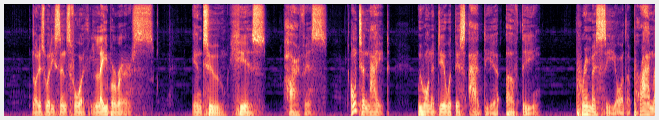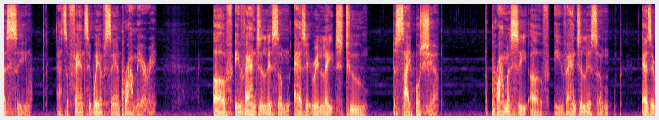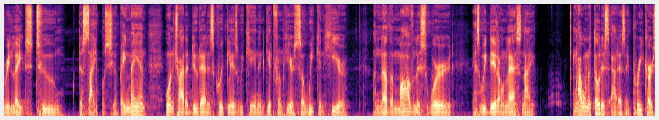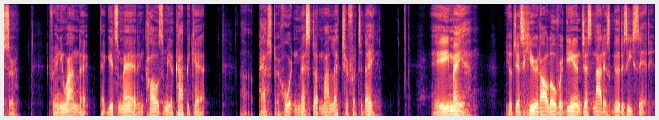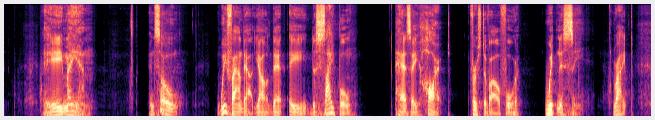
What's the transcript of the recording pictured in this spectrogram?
Notice what he sends forth laborers into his harvest. On tonight, we want to deal with this idea of the primacy or the primacy. That's a fancy way of saying primary of evangelism as it relates to discipleship. The primacy of evangelism as it relates to discipleship. Amen. We want to try to do that as quickly as we can and get from here so we can hear another marvelous word as we did on last night. And I want to throw this out as a precursor for anyone that, that gets mad and calls me a copycat. Uh, Pastor Horton messed up my lecture for today. Amen. You'll just hear it all over again, just not as good as he said it. Amen. And so we found out, y'all, that a disciple has a heart, first of all, for witnessing, right?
